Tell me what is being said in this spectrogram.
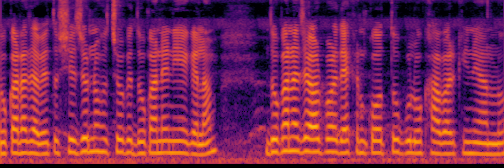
দোকানে যাবে। তো সেজন্য হচ্ছে ওকে দোকানে নিয়ে গেলাম। দোকানে যাওয়ার পরে দেখেন কতগুলো খাবার কিনে আনলো।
